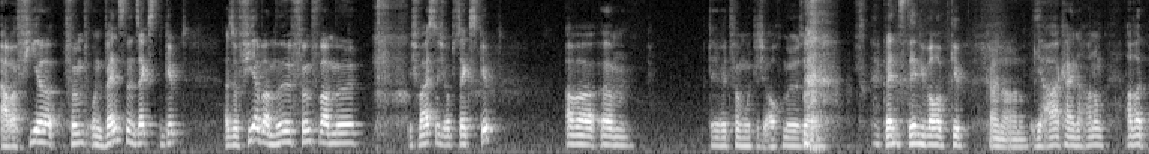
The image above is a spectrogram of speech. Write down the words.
Aber vier, fünf und wenn es einen sechsten gibt, also vier war Müll, fünf war Müll. Ich weiß nicht, ob es sechs gibt, aber ähm, der wird vermutlich auch Müll sein. wenn es den überhaupt gibt. Keine Ahnung. Ja, keine Ahnung. Aber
